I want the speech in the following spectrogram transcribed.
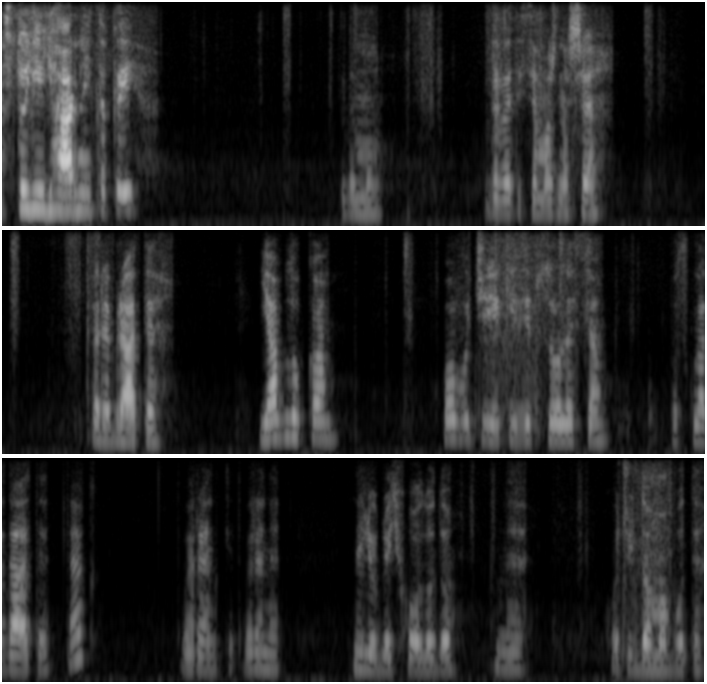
Стоїть гарний такий. Будемо дивитися, можна ще перебрати яблука, овочі, які зіпсулися, поскладати. Так? Тваринки. Тварини не люблять холоду. Не хочуть вдома бути,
